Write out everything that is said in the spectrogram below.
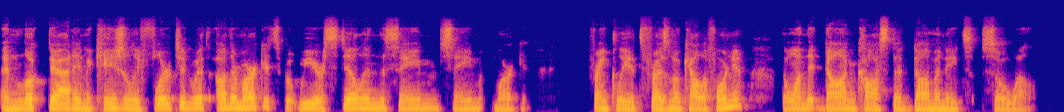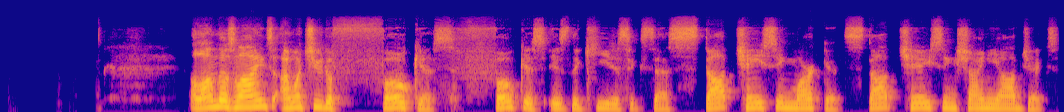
and looked at and occasionally flirted with other markets, but we are still in the same same market. Frankly, it's Fresno, California, the one that Don Costa dominates so well. Along those lines, I want you to focus. Focus is the key to success. Stop chasing markets. Stop chasing shiny objects.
